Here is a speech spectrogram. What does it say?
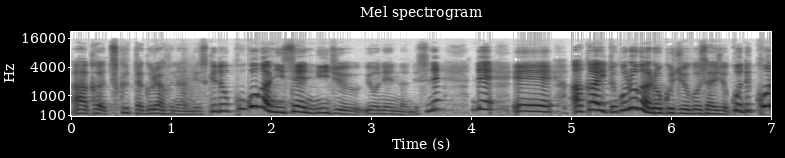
あか作ったグラフなんですけどここが2024年なんですね。で、えー赤いところが65歳以上。これでこ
